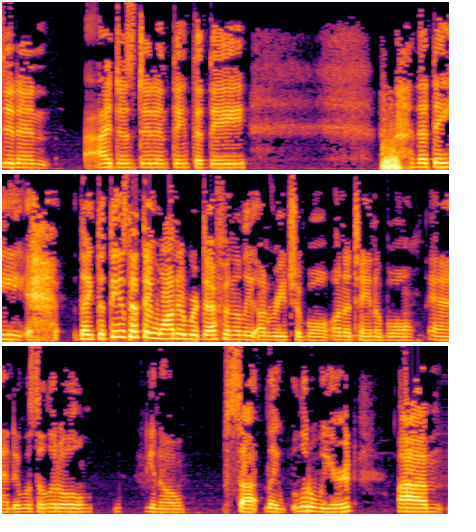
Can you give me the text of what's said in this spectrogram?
didn't. I just didn't think that they that they like the things that they wanted were definitely unreachable, unattainable, and it was a little, you know, like a little weird. Um,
